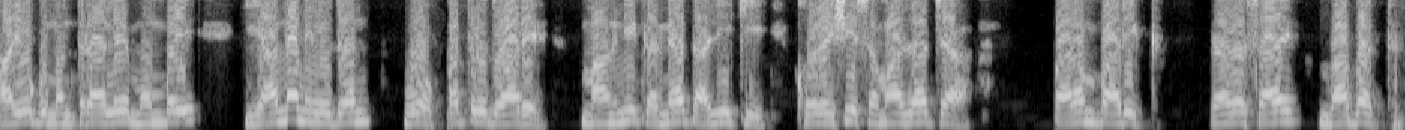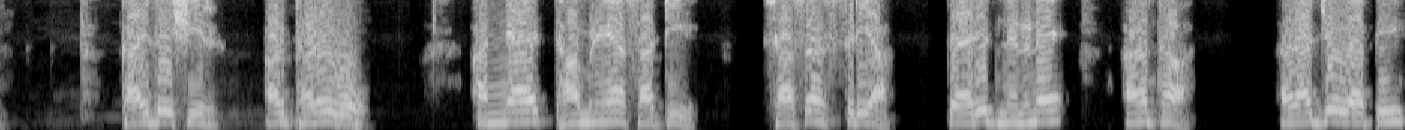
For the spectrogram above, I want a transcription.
आयोग मंत्रालय मुंबई. यांना निवेदन व पत्रद्वारे मागणी करण्यात आली की खोरेशी समाजाच्या पारंपरिक व्यवसाय बाबत कायदेशीर अडथळे व अन्याय थांबण्यासाठी शासन स्त्रिया तयारीत निर्णय अन्यथा राज्यव्यापी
